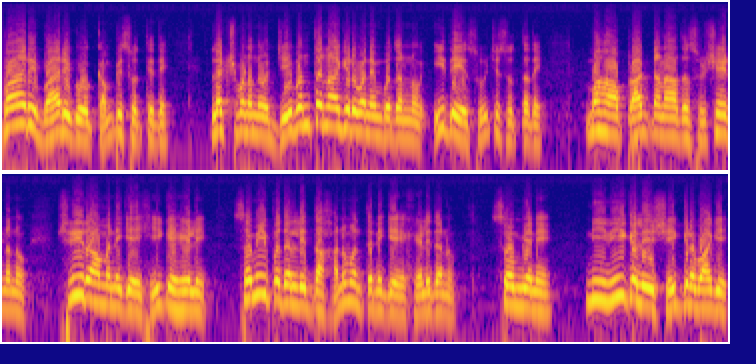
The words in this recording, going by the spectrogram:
ಬಾರಿ ಬಾರಿಗೂ ಕಂಪಿಸುತ್ತಿದೆ. ಲಕ್ಷ್ಮಣನು ಜೀವಂತನಾಗಿರುವನೆಂಬುದನ್ನು ಇದೇ ಸೂಚಿಸುತ್ತದೆ. ಮಹಾಪ್ರಾಜ್ಞನಾದ ಸುಷೇಣನು ಶ್ರೀರಾಮನಿಗೆ ಹೀಗೆ ಹೇಳಿ, ಸಮೀಪದಲ್ಲಿದ್ದ ಹನುಮಂತನಿಗೆ ಹೇಳಿದನು, ಸೌಮ್ಯನೇ, ನೀನೀಗಲೇ ಶೀಘ್ರವಾಗಿ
